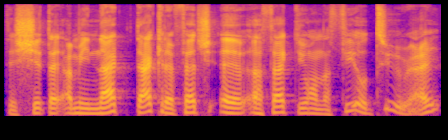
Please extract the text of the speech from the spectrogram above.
the shit that I mean that that could affect uh, affect you on the field too, right?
